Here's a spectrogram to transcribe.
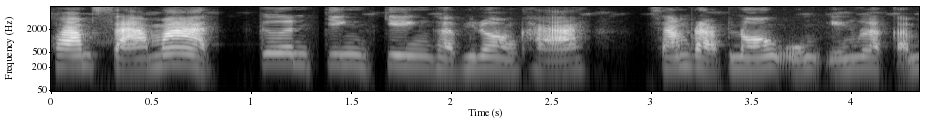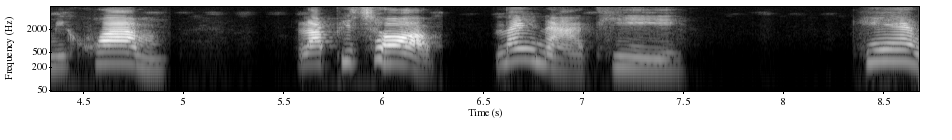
ความสามารถเกินจริง ๆ ค่ะพี่น้องค่ะ สำหรับน้องอุงอิงแล้วก็มีความรับผิดชอบในหนาที แห้ง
